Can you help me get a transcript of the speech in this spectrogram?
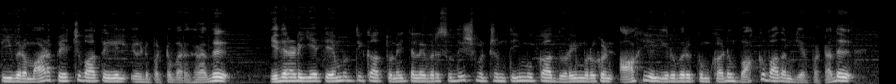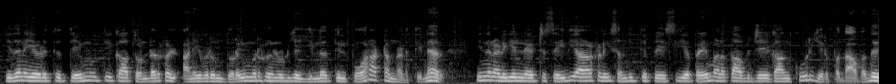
தீவிரமான பேச்சுவார்த்தையில் ஈடுபட்டு வருகிறது. இதனிடையே தேமுதிக துணைத் தலைவர் சுதீஷ் மற்றும் திமுக துரைமுருகன் ஆகிய இருவருக்கும் கடும் வாக்குவாதம் ஏற்பட்டது. இதனையடுத்து தேமுதிக தொண்டர்கள் அனைவரும் துரைமுருகனுடைய இல்லத்தில் போராட்டம் நடத்தினர். இந்த நிலையில் நேற்று செய்தியாளர்களை சந்தித்து பேசிய பிரேமலதா விஜயகாந்த் கூறியிருப்பதாவது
